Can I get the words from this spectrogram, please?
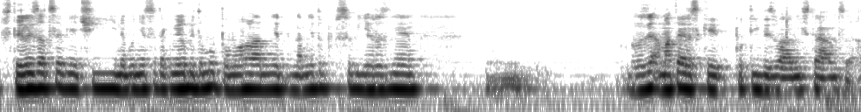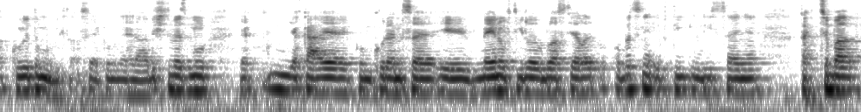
stylizace větší nebo něco takového by tomu pomohla. Mě, na mě to působí hrozně hrozně amatérsky po té vizuální stránce a kvůli tomu bych to asi jako nehrál. Když vezmu, jak, jaká je konkurence i nejenom v této oblasti, ale obecně i v té indie scéně, tak třeba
